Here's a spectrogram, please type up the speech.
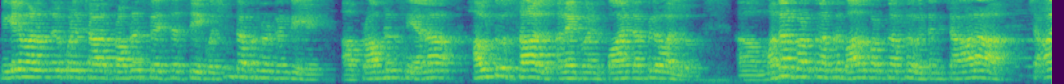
మిగిలిన వాళ్ళందరూ కూడా చాలా ప్రాబ్లమ్స్ ఫేస్ చేస్తూ ఈ క్వశ్చన్ పేపర్ ఉన్నటువంటి ఆ ప్రాబ్లమ్స్ ఎలా హౌ టు సాల్వ్ అనేటువంటి పాయింట్ ఆఫ్ వ్యూ వాళ్ళు మదన పడుతున్నప్పుడు బాధపడుతున్నప్పుడు ఇతనికి చాలా చాలా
